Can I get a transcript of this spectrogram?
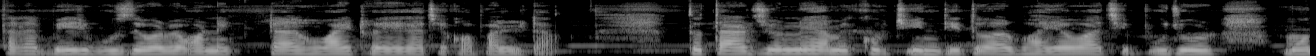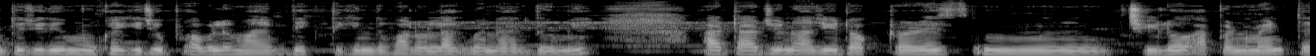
তারা বেশ বুঝতে পারবে অনেকটা হোয়াইট হয়ে গেছে কপালটা। তো তার জন্যই আমি খুব চিন্তিত আর ভয়েও আছি। পুজোর মধ্যে যদি মুখে কিছু প্রবলেম হয়, দেখতে কিন্তু ভালো লাগবে না একদমই। আর তার জন্য আজকে ডক্টরের ছিল অ্যাপয়েন্টমেন্ট তো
